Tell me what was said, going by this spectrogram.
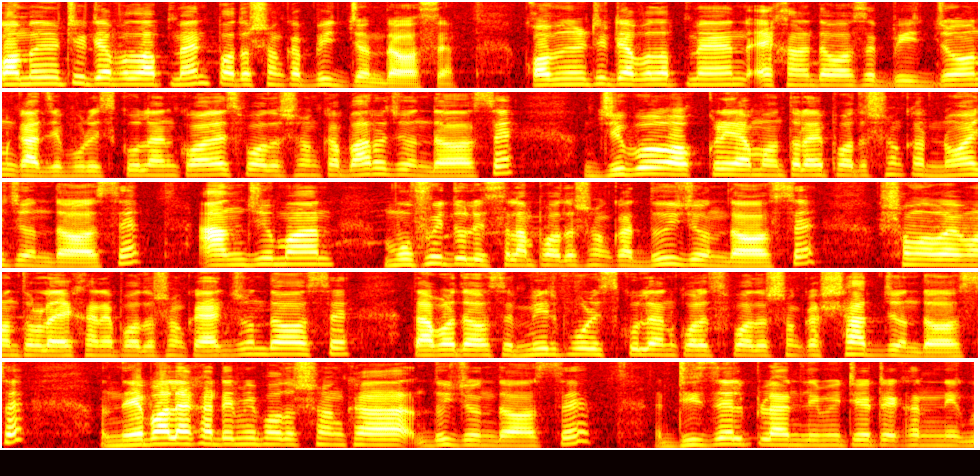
কমিউনিটি ডেভেলপমেন্ট পদের সংখ্যা বিশ জন দেওয়া আছে। কমিউনিটি ডেভেলপমেন্ট এখানে দেওয়া আছে বিশ জন, গাজীপুর স্কুল অ্যান্ড কলেজ পদের সংখ্যা বারো জন দেওয়া আছে। যুব ও ক্রীড়া মন্ত্রণালয় পদের সংখ্যা নয় জন দেওয়া আছে। আঞ্জুমান মুফিদুল ইসলাম পদের সংখ্যা দুই জন দেওয়া আছে। সমবায় মন্ত্রণালয়, এখানে পদের সংখ্যা একজন দেওয়া আছে। তারপর দেওয়া আছে মিরপুর স্কুল অ্যান্ড কলেজ পদের সংখ্যা সাতজন দেওয়া আছে। নেভাল একাডেমি পদের সংখ্যা দুইজন দেওয়া আছে। ডিজেল প্ল্যান্ট লিমিটেড, এখানে নিয়োগ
